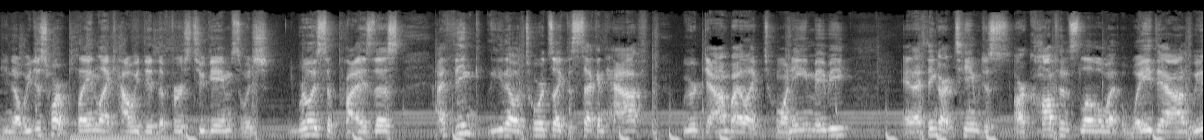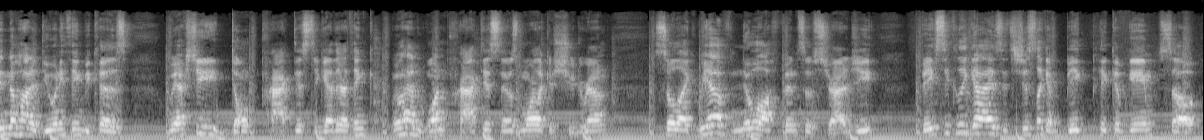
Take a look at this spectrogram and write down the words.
You know, we just weren't playing like how we did the first two games, which really surprised us. I think, you know, towards like the second half, we were down by like 20 maybe. And I think our team just, our confidence level went way down. We didn't know how to do anything because we actually don't practice together. I think we only had one practice and it was more like a shoot around. So like we have no offensive strategy. Basically guys, it's just like a big pickup game. So,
